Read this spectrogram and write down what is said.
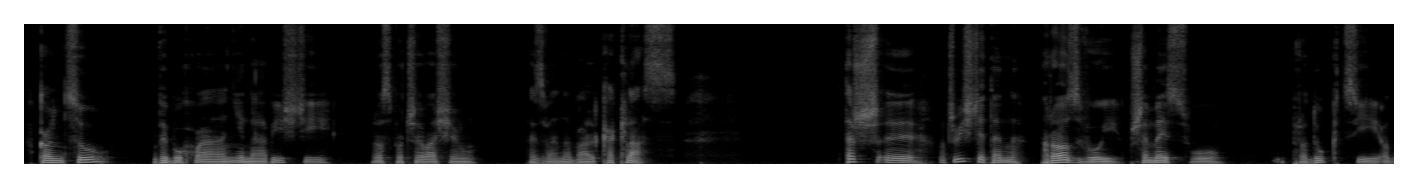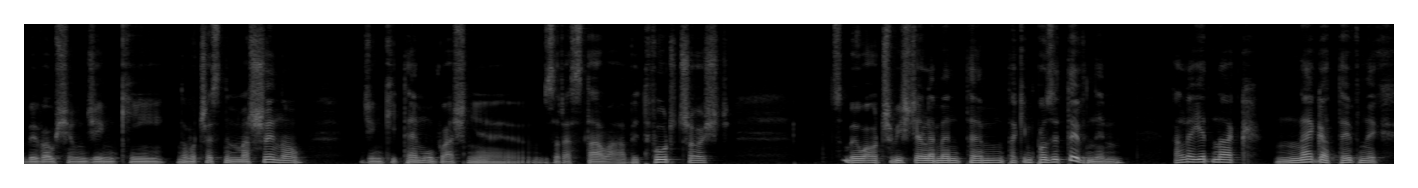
W końcu wybuchła nienawiść i rozpoczęła się tak zwana walka klas. Też y, oczywiście ten rozwój przemysłu, produkcji odbywał się dzięki nowoczesnym maszynom, dzięki temu właśnie wzrastała wytwórczość, co było oczywiście elementem takim pozytywnym, ale jednak negatywnych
